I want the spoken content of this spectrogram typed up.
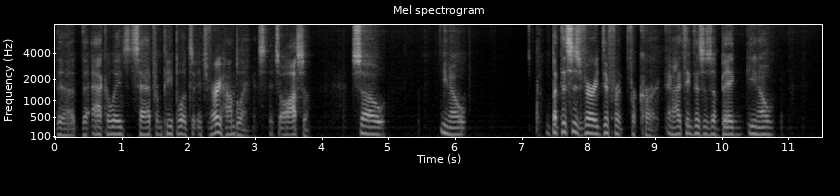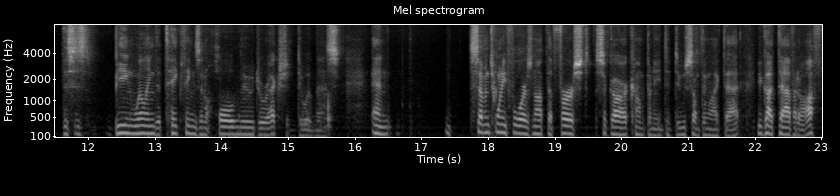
the the accolades it's had from people. It's it's very humbling. It's it's awesome. So, you know, but this is very different for Kurt, and I think this is a big, you know, this is being willing to take things in a whole new direction doing this, and 724 is not the first cigar company to do something like that. You got Davidoff,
